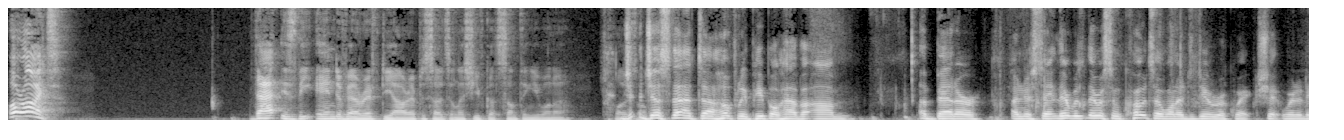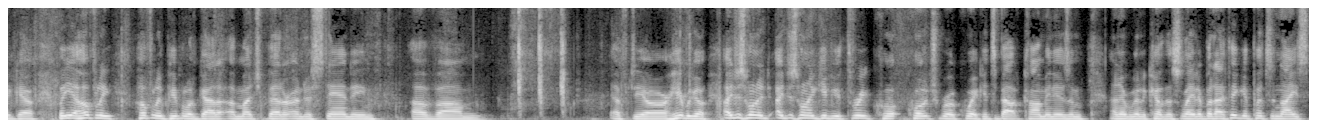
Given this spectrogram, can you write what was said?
All right. That is the end of our FDR episodes, unless you've got something you want to J- just that uh, hopefully people have a, um a better understanding there was there was some quotes i wanted to do real quick shit where did it go but yeah hopefully hopefully people have got a, a much better understanding of um FDR. Here we go. I just want to I just want to give you three qu- quotes real quick. It's about communism. I know we're going to cover this later, but I think it puts a nice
